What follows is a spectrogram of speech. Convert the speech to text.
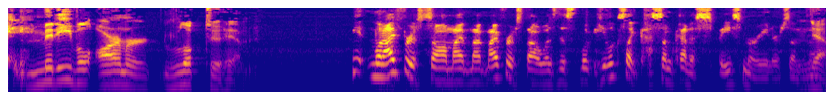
medieval armor look to him. when I first saw him, my, my, my first thought was this look. He looks like some kind of space marine or something. Yeah.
